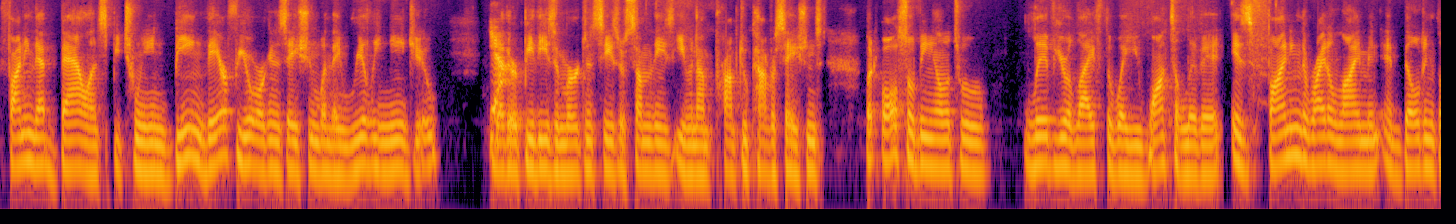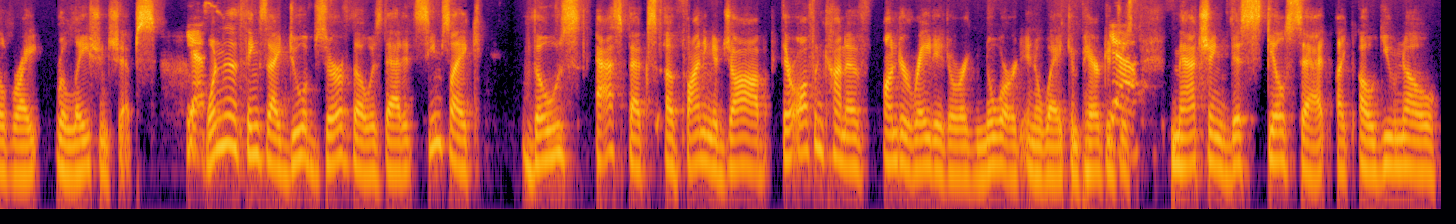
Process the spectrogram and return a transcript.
finding that balance between being there for your organization when they really need you, yeah. whether it be these emergencies or some of these even impromptu conversations, but also being able to live your life the way you want to live it is finding the right alignment and building the right relationships. Yes. One of the things that I do observe though is that it seems like those aspects of finding a job, they're often kind of underrated or ignored in a way compared to yeah. just matching this skill set. Like, oh, you know,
